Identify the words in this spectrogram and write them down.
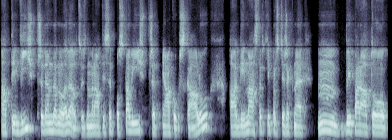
a ty víš předem ten level, což znamená, ty se postavíš před nějakou skálu a Game Master ti prostě řekne, hmm, vypadá to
